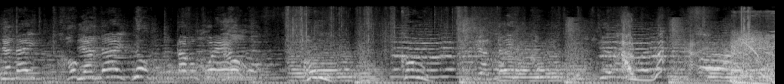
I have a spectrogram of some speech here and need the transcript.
Tiền tiền đây tiền đây no cho tao một que no không không tiền đây không lại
